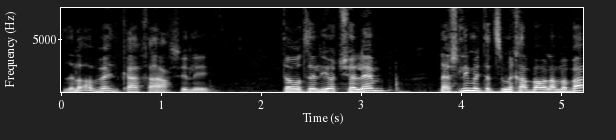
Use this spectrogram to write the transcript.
זה לא עובד ככה, אח שלי. אתה רוצה להיות שלם? להשלים את עצמך בעולם הבא?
